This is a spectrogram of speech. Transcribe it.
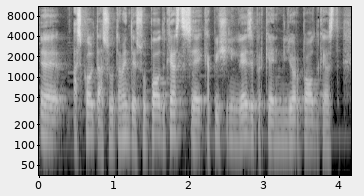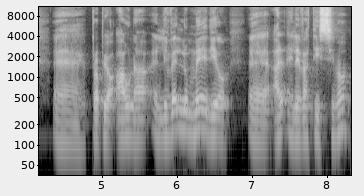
eh, ascolta assolutamente il suo podcast se capisci l'inglese perché è il miglior podcast, eh, proprio a un livello medio eh, elevatissimo.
